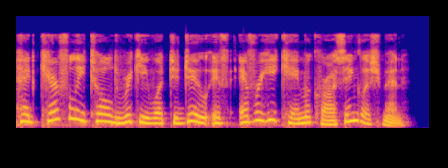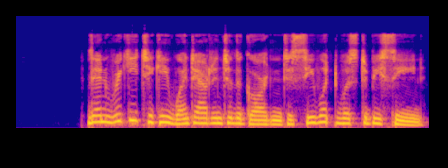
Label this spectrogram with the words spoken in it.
had carefully told Rikki what to do if ever he came across Englishmen. Then Rikki Tikki went out into the garden to see what was to be seen.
